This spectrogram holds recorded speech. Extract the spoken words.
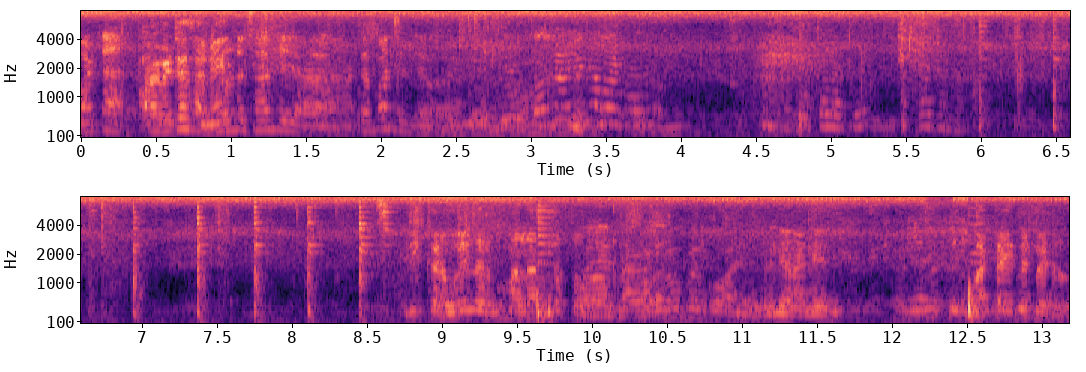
బట్ట రెండు సార్లు ఇక్కడ పోయిందనుకో మళ్ళీ అంతా తోవాలి. నేను అనేది బట్ట అయితే బెటర్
